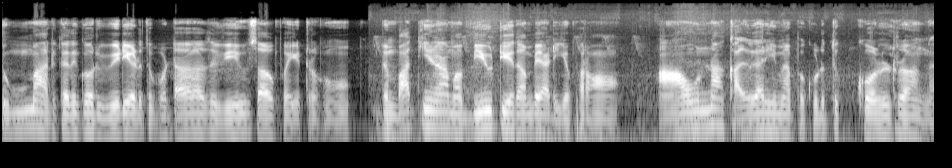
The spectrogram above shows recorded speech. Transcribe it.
சும்மா இருக்கிறதுக்கு ஒரு வீடியோ எடுத்து போட்டால் அது வியூஸாக போயிட்டுருக்கும். இப்போ பார்த்தீங்கன்னா நம்ம பியூட்டியை தான் போய் அடிக்க போகிறோம் ஆவுன்னா கல்காரி மேப்பை கொடுத்து கொள்கிறாங்க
